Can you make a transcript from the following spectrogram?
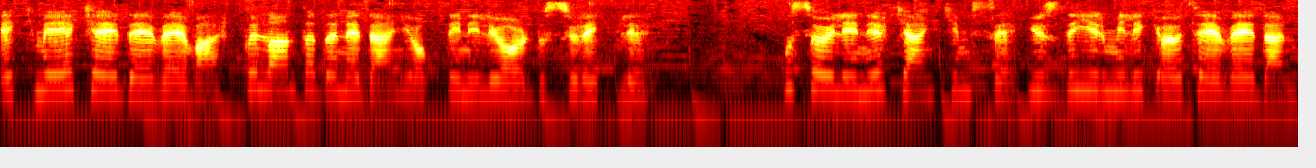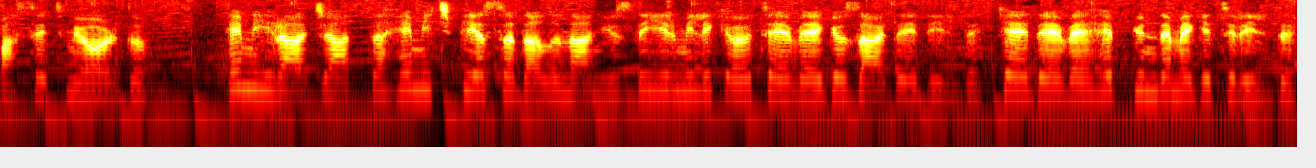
Ekmeğe KDV var, pırlantada neden yok deniliyordu sürekli. Bu söylenirken kimse %20'lik ÖTV'den bahsetmiyordu. Hem ihracatta hem iç piyasada alınan %20'lik ÖTV göz ardı edildi. KDV hep gündeme getirildi.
